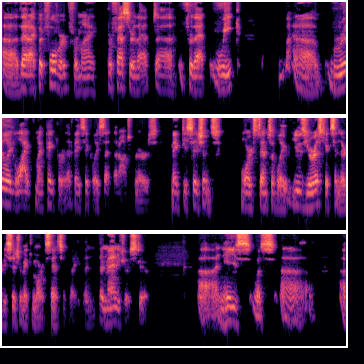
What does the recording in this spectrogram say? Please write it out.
uh, that I put forward for my professor that uh, for that week uh, really liked my paper that basically said that entrepreneurs make decisions more extensively, use heuristics in their decision making more extensively than, than managers do. Uh, and he's was uh, a,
